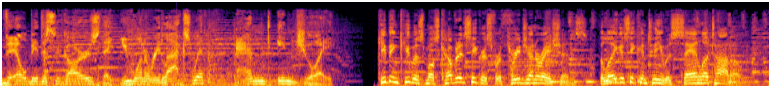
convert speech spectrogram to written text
They'll be the cigars that you want to relax with and enjoy. Keeping Cuba's most coveted secrets for three generations, the legacy continues San Lotano.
